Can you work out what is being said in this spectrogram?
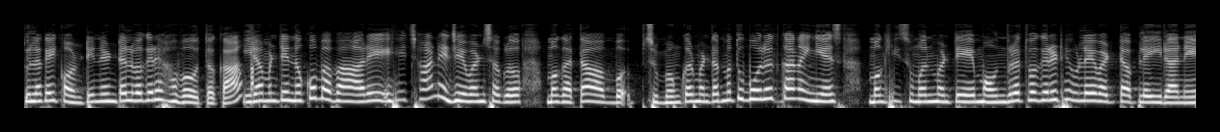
तुला काही कॉन्टिनेंटल वगैरे हवं होतं का? इरा म्हणते नको बाबा. अरे हे छान आहे जेवण सगळं. मग आता ब शुभमकर म्हणतात मग तू बोलत का नाही आहेस मग ही सुमन म्हणते मौनव्रत वगैरे ठेवलं आहे वाटतं आपल्या इराने.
